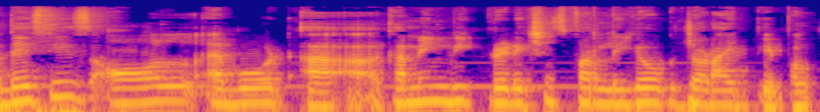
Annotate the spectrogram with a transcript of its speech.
This is all about uh, uh, coming week predictions for leo zodiac people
